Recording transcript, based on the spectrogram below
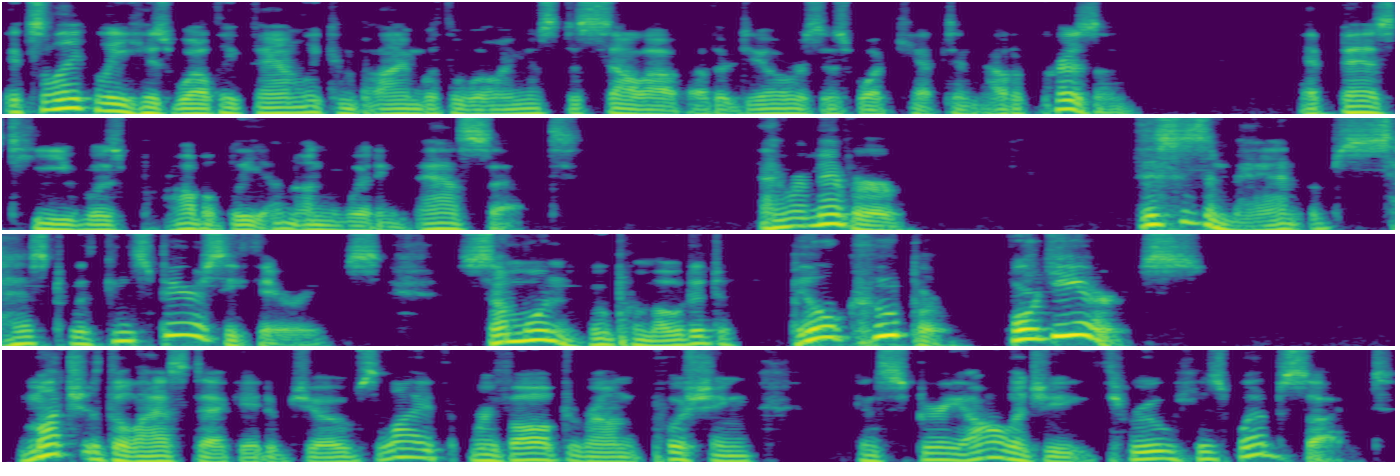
It's likely his wealthy family combined with the willingness to sell out other dealers is what kept him out of prison. At best, he was probably an unwitting asset. And remember, this is a man obsessed with conspiracy theories, someone who promoted Bill Cooper for years. Much of the last decade of Jove's life revolved around pushing conspirology through his website.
